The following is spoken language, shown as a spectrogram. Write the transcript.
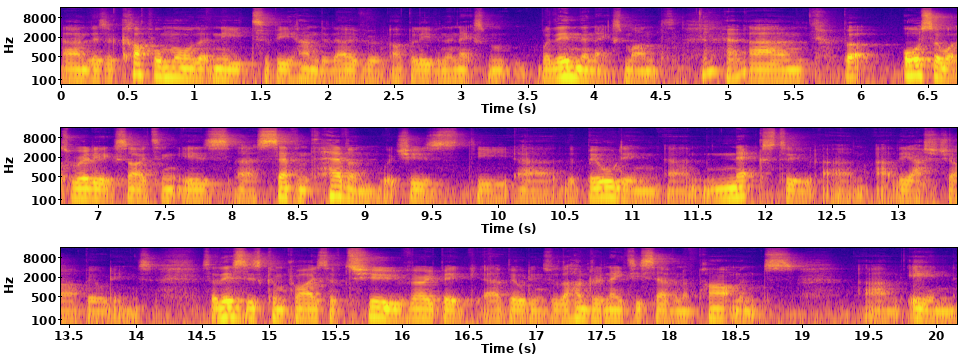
Um, there's a couple more that need to be handed over, I believe, in the next within the next month. Okay. Um, but also, what's really exciting is uh, Seventh Heaven, which is the uh, the building um, next to um, at the Ashjar buildings. So this is comprised of two very big uh, buildings with 187 apartments um, in.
